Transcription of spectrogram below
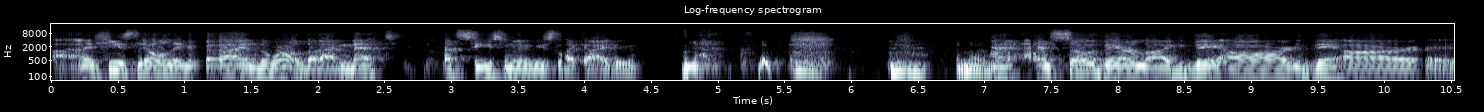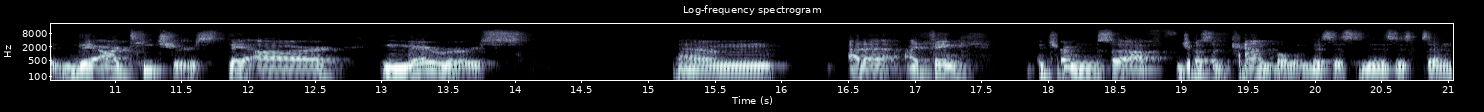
Uh, he's the only guy in the world that I've met that sees movies like I do. and, and, so they're like they are they are they are teachers they are mirrors um and uh, i think in terms of joseph campbell this is this is an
